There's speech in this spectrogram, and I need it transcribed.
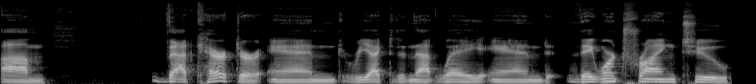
um that character and reacted in that way and they weren't trying to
